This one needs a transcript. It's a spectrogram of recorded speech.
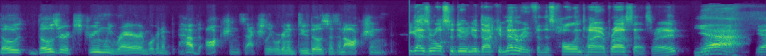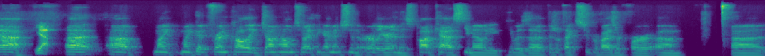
those those are extremely rare. And we're going to have the auctions. Actually, we're going to do those as an auction. You guys are also doing a documentary for this whole entire process, right? Yeah, yeah, yeah. Uh, uh, my my good friend colleague John Helms, who I think I mentioned earlier in this podcast, you know, he, he was a visual effects supervisor for um, uh,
